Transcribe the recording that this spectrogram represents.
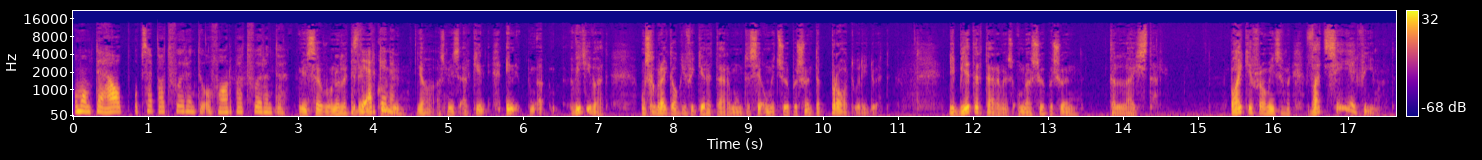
om hom te help op sy pad vorentoe of haar pad vorentoe. Mense sou wonderlike dinge kon doen. Ja, as mens erken en weet jy wat? Ons gebruik dalk die verkeerde term om te sê om met so 'n persoon te praat oor die dood. Die beter term is om na so 'n persoon te luister. Baie keer vra mense vir my, "Wat sê jy vir iemand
